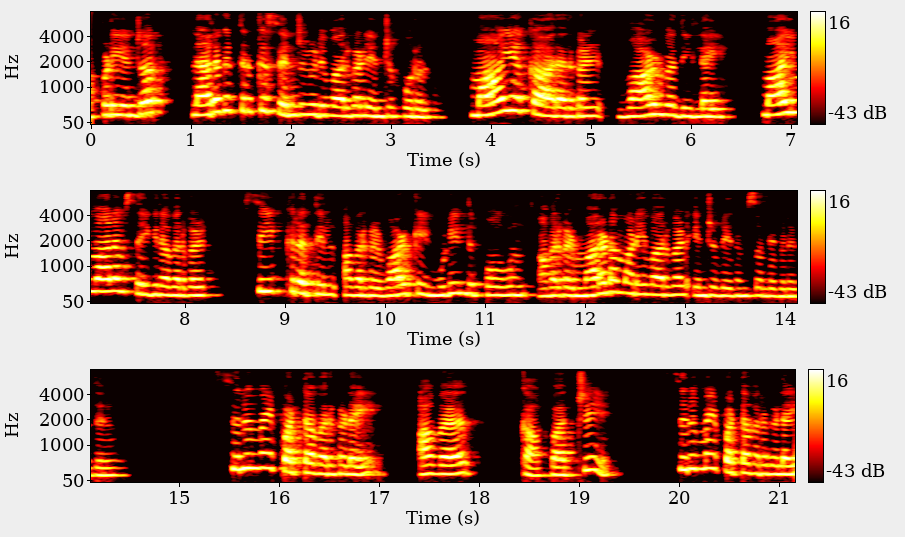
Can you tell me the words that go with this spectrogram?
அப்படி என்றால் நரகத்திற்கு சென்று விடுவார்கள் என்று பொருள். மாயக்காரர்கள் வாழ்வதில்லை. மாய்மானம் செய்கிறவர்கள் சீக்கிரத்தில் அவர்கள் வாழ்க்கை முடிந்து போகும் அவர்கள் மரணம் அடைவார்கள் என்று வேதம் சொல்லுகிறது. சிறுமைப்பட்டவர்களை அவர் காப்பாற்றி சிறுமைப்பட்டவர்களை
